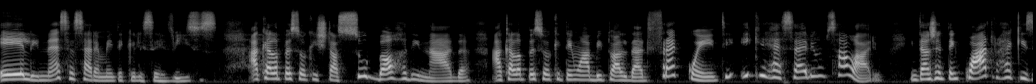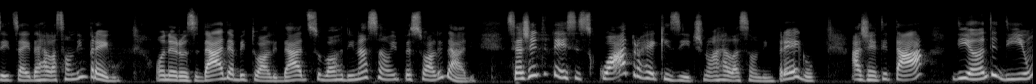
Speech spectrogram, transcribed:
ele necessariamente aqueles serviços, aquela pessoa que está subordinada, aquela pessoa que tem uma habitualidade frequente e que recebe um salário. Então a gente tem quatro requisitos aí da relação de emprego: onerosidade, habitualidade, subordinação e pessoalidade. Se a gente tem esses quatro requisitos numa relação de emprego, a gente está diante de um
